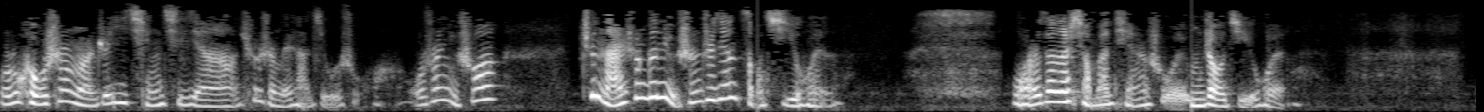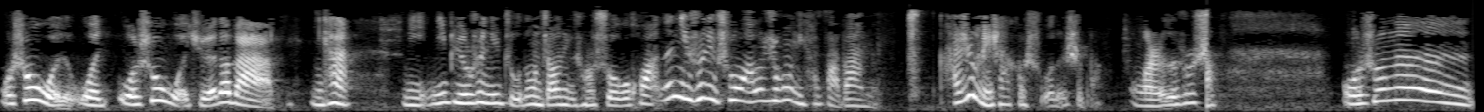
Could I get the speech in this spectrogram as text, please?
我说可不是嘛，这疫情期间啊，确实没啥机会说话。我说你说，这男生跟女生之间怎么机会呢？我儿子在那想半天，说怎么找机会？我说我我我说我觉得吧，你看你你比如说你主动找女生说过话，那你说你说完了之后你还咋办呢？还是没啥可说的是吧？我儿子说啥？我说那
